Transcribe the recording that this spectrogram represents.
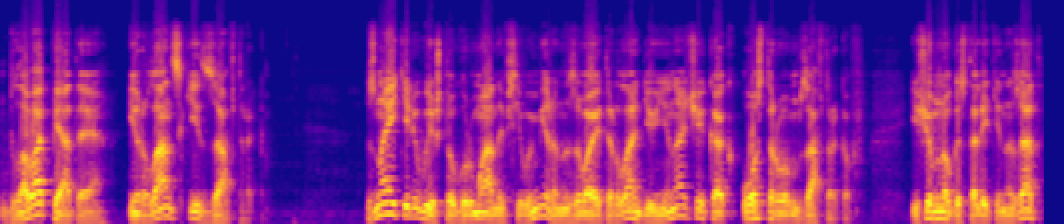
Глава 5. Ирландский завтрак. Знаете ли вы, что гурманы всего мира называют Ирландию не иначе, как островом завтраков? Еще много столетий назад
